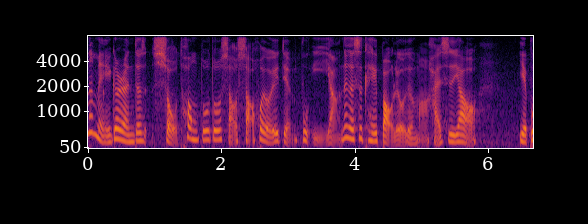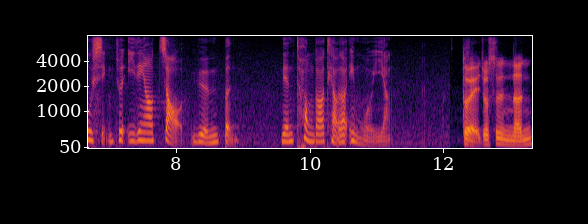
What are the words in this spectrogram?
那每一个人的手痛多多少少会有一点不一样，那个是可以保留的吗？还是要也不行，就一定要照原本，连痛都要调到一模一样？对，就是能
